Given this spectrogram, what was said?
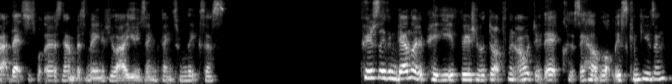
But that's just what those numbers mean if you are using things from Lexis. Personally, can download a PDF version of the document, I would do that because it's a hell of a lot less confusing.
